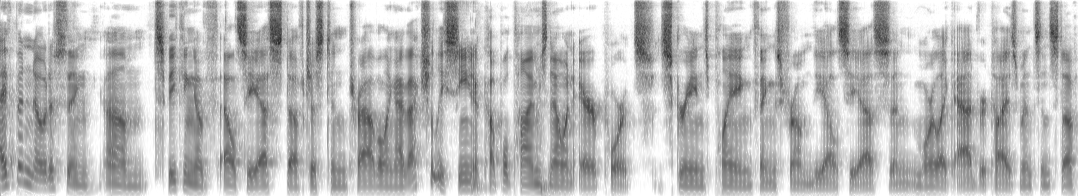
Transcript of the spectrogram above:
I've been noticing, um, speaking of LCS stuff, just in traveling, I've actually seen a couple times now in airports screens playing things from the LCS and more like advertisements and stuff,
